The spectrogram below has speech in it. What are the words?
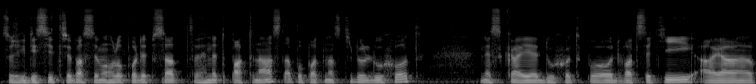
což kdysi třeba se mohlo podepsat hned 15 a po 15 byl důchod. Dneska je důchod po 20 a já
